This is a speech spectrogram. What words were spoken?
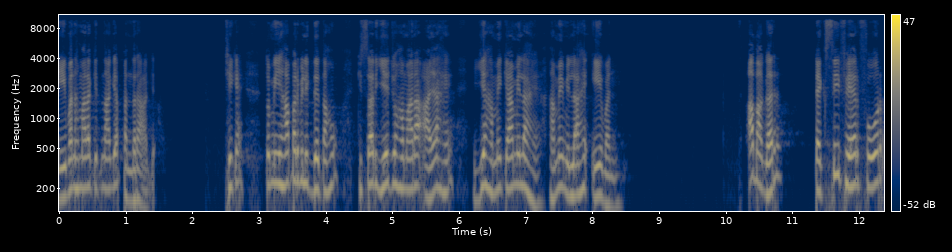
ए वन हमारा कितना आ गया? पंद्रह आ गया। ठीक है? तो मैं यहाँ पर भी लिख देता हूँ कि सर, ये जो हमारा आया है, ये हमें क्या मिला है? हमें मिला है ए वन अब अगर taxi fare for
